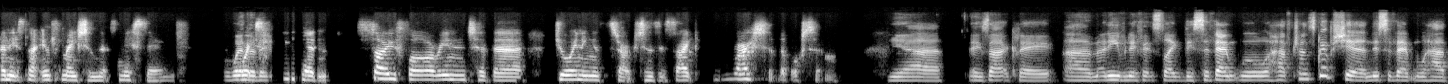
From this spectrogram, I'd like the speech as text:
and it's that information that's missing. Whether they- hidden so far into the joining instructions, it's like right at the bottom. Yeah, exactly um, and even if it's like this event will have transcription this event will have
